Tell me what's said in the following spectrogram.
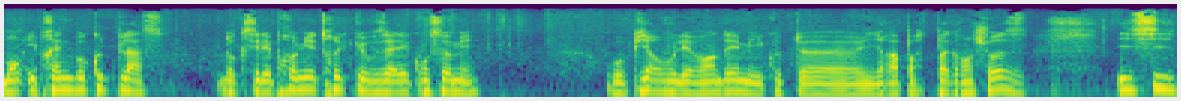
Bon, ils prennent beaucoup de place. Donc c'est les premiers trucs que vous allez consommer. Ou au pire, vous les vendez, mais écoute, euh, ils rapportent pas grand chose. Ici,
